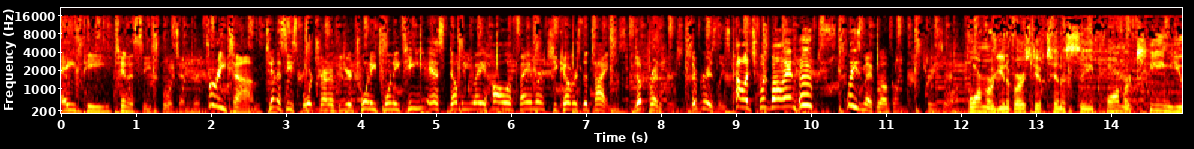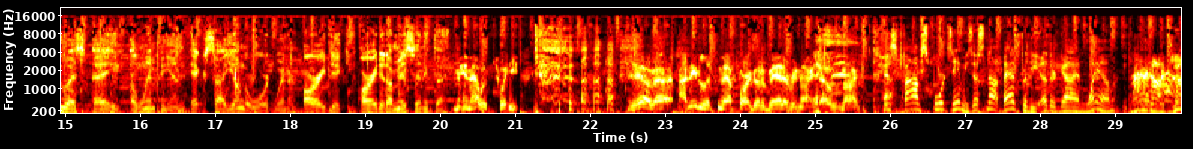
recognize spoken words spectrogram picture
AP Tennessee sports editor, three time Tennessee Sports Writer of the Year 2020 TSWA Hall of Famer. She covers the Titans, the Predators, the Grizzlies, college football, and hoops. Please make welcome Teresa Walker. former University of Tennessee, former Team USA Olympian, ex Cy Young Award winner, R.A. Dickey. R.A., did I miss anything? Man, that was sweet. yeah, that, I need to listen to that before I go to bed every night. That was nice. Has five sports Emmys. That's not bad for the other guy in Wham, Ryan McGee.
